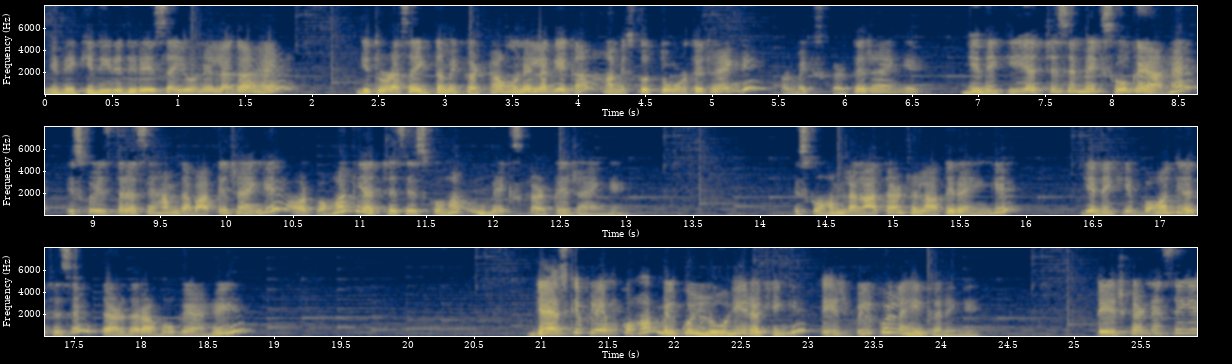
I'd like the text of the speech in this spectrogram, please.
ये देखिए धीरे धीरे सही होने लगा है। ये थोड़ा सा एकदम इकट्ठा होने लगेगा। हम इसको तोड़ते जाएँगे और मिक्स करते जाएँगे। ये देखिए, ये अच्छे से मिक्स हो गया है। इसको इस तरह से हम दबाते जाएँगे और बहुत ही अच्छे से इसको हम मिक्स करते जाएँगे। इसको हम लगातार चलाते रहेंगे। ये देखिए, बहुत ही अच्छे से दरदरा हो गया है ये। गैस की फ्लेम को हम बिल्कुल लो ही रखेंगे, तेज बिल्कुल नहीं करेंगे। तेज करने से ये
